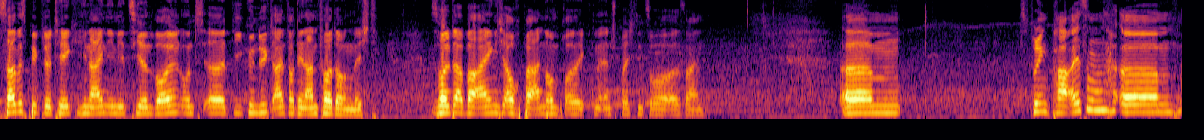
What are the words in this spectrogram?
Servicebibliothek hinein initiieren wollen und die genügt einfach den Anforderungen nicht. Sollte aber eigentlich auch bei anderen Projekten entsprechend so sein. Ähm, Spring Python, ähm,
